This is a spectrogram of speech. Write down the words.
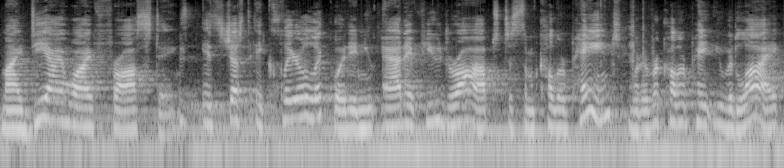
my DIY frosting. It's just a clear liquid and you add a few drops to some color paint, whatever color paint you would like,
